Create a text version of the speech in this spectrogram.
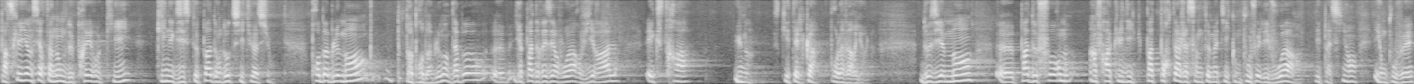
Parce qu'il y a un certain nombre de prérequis qui n'existent pas dans d'autres situations. Probablement, pas probablement, d'abord, euh, il n'y a pas de réservoir viral extra-humain, ce qui était le cas pour la variole. Deuxièmement, euh, pas de forme infraclinique, pas de portage asymptomatique. On pouvait les voir, les patients, et on pouvait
